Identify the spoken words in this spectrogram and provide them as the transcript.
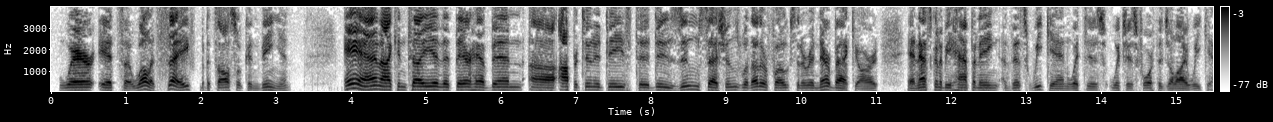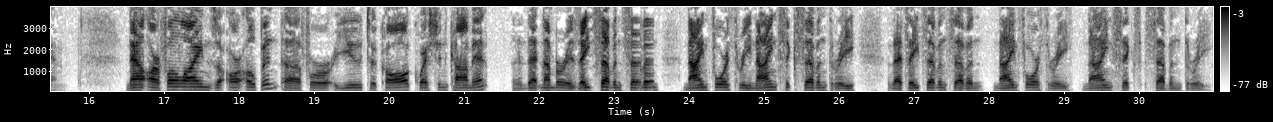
where it's, uh, well, it's safe, but it's also convenient. And I can tell you that there have been uh, opportunities to do Zoom sessions with other folks that are in their backyard, and that's going to be happening this weekend, which is which is Fourth of July weekend. Now our phone lines are open uh, for you to call, question, comment. And that number is eight seven seven 943 9673. That's 877 943 9673.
